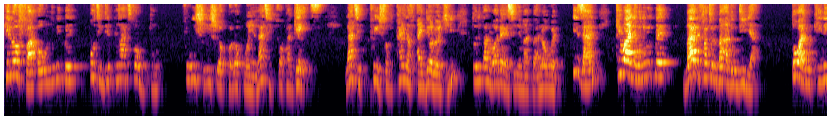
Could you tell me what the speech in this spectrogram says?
kí ló fà á? Òun ni wípé ó ti di platform kan fún oríṣiríṣi ọ̀pọ̀lọpọ̀ yẹn láti propagate láti preach some kind of ideology tó ní káwọn wá bẹ̀rẹ̀ sí ni máa lọ́wọ́ ẹ̀. Izan kí wàá ní òun ni wípé marifatul ma'adudiyya tó wà ní kínní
